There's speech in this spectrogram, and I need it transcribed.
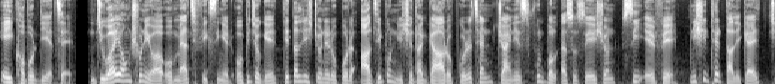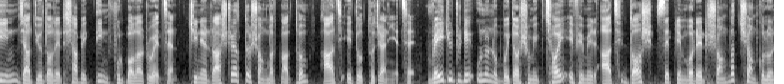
এই খবর দিয়েছে। জুয়ায় অংশ নেওয়া ও ম্যাচ ফিক্সিংয়ের অভিযোগে তেতাল্লিশ জনের ওপর আজীবন নিষেধাজ্ঞা আরোপ করেছেন চাইনিজ ফুটবল অ্যাসোসিয়েশন সিএফএ। নিষিদ্ধের তালিকায় চীন জাতীয় দলের সাবেক তিন ফুটবলার রয়েছেন। চীনের রাষ্ট্রায়ত্ত সংবাদ মাধ্যম আজ এ তথ্য জানিয়েছে। রেডিও টুডে উননব্বই দশমিক ছয় এফএম এর আজ দশ সেপ্টেম্বরের সংবাদ সংকলন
